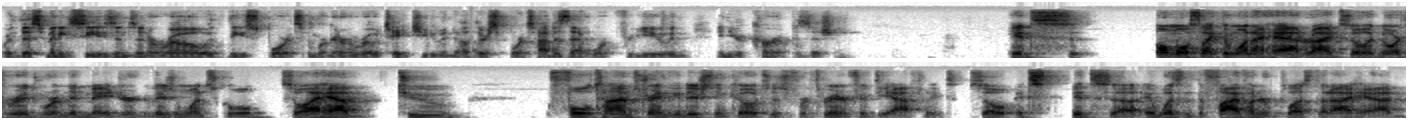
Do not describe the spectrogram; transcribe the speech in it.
or this many seasons in a row with these sports and we're going to rotate you into other sports how does that work for you in, in your current position? It's almost like the one i had right? So at northridge we're a mid-major division one school. So i have two full-time strength and conditioning coaches for 350 athletes. So it's it's uh, it wasn't the 500 plus that i had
